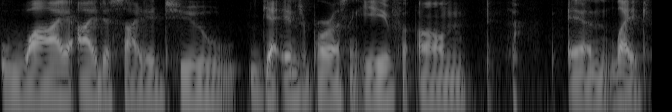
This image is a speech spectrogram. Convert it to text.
why I decided to get into Pro Wrestling Eve, um, and like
